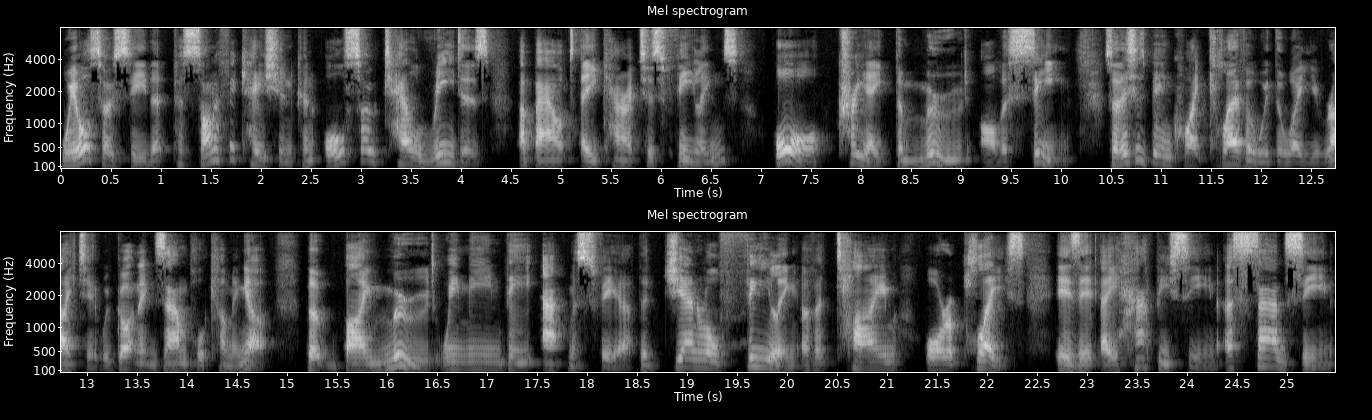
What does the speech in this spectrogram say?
We also see that personification can also tell readers about a character's feelings or create the mood of a scene. So this is being quite clever with the way you write it. We've got an example coming up, but by mood, we mean the atmosphere, the general feeling of a time or a place. Is it a happy scene, a sad scene?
